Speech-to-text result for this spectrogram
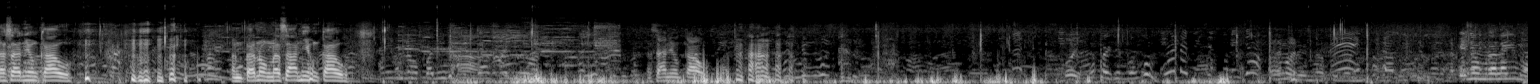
Nasaan yung cow? Ang tanong, nasaan yung cow? Nasaan yung cow? Inom ra lagi mo.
